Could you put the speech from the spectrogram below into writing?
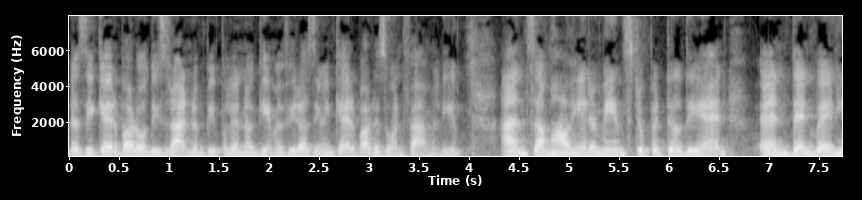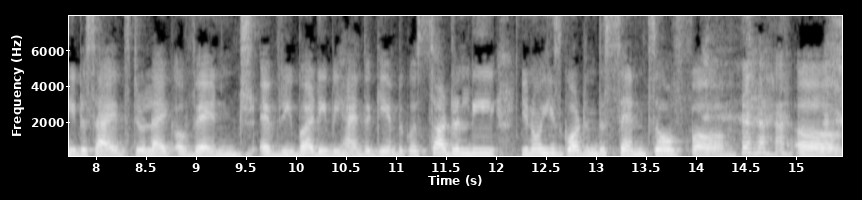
does he care about all these random people in a game if he doesn't even care about his own family and somehow he remains stupid till the end and then when he decides to like avenge everybody behind the game because suddenly you know he's gotten the sense of um, uh,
